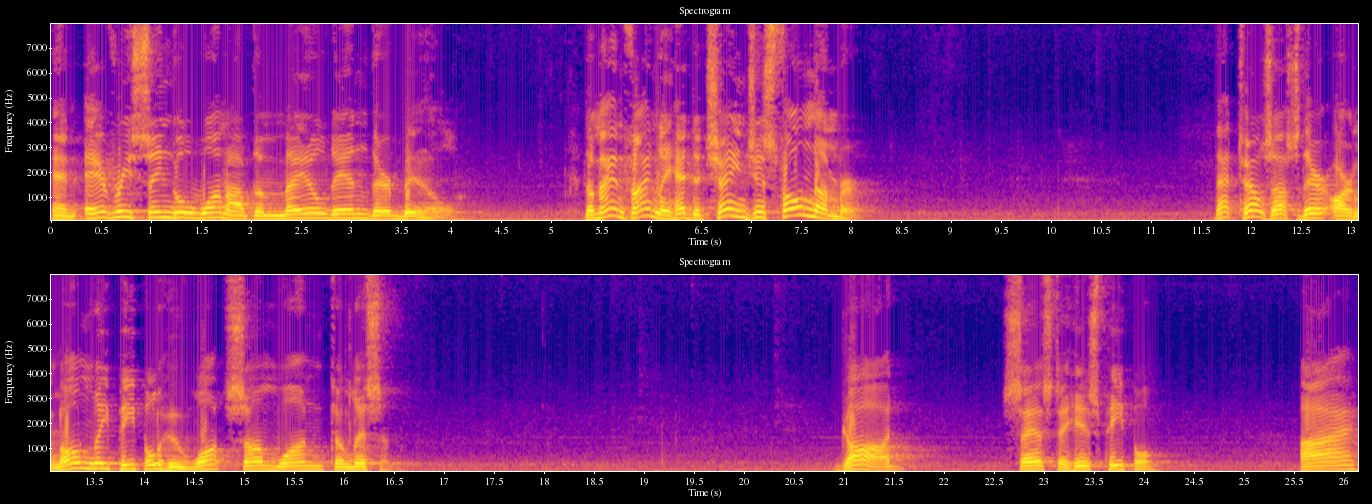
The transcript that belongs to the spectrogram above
And every single one of them mailed in their bill. The man finally had to change his phone number. That tells us there are lonely people who want someone to listen. God says to his people, I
